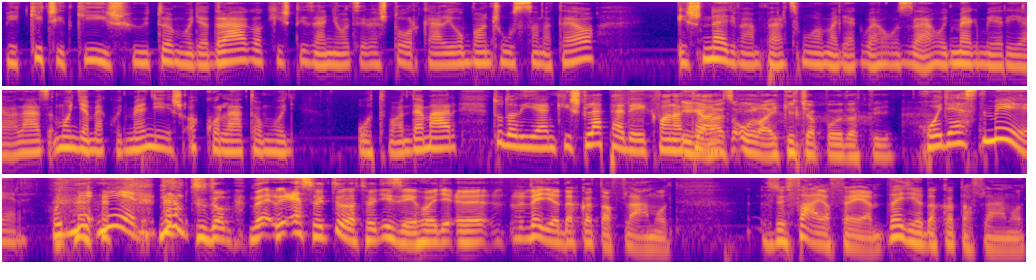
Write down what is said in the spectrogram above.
még kicsit ki is hűtöm, hogy a drága kis 18 éves torkán jobban csúszson a tea, és 40 perc múlva megyek be hozzá, hogy megmérje a láz. Mondja meg, hogy mennyi, és akkor látom, hogy ott van. De már tudod, ilyen kis lepedék van a Igen, te... az olaj kicsapódott így. Hogy ezt miért? Hogy mi, miért? Nem tudom, mert ez, hogy tudod, hogy izé, hogy ö, vegyél be kataflámot. Hogy fáj a fejem, vegyél be kataflámot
